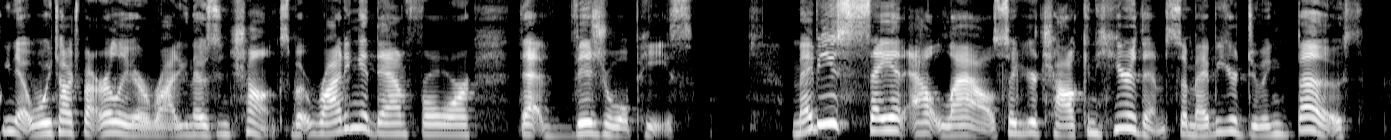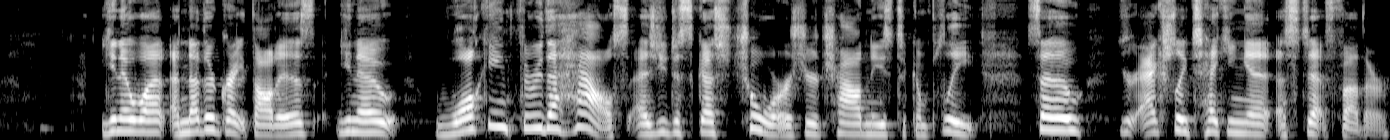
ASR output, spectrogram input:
you know, we talked about earlier writing those in chunks, but writing it down for that visual piece. Maybe you say it out loud so your child can hear them. So maybe you're doing both. You know what? Another great thought is, you know, walking through the house as you discuss chores your child needs to complete. So you're actually taking it a step further.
